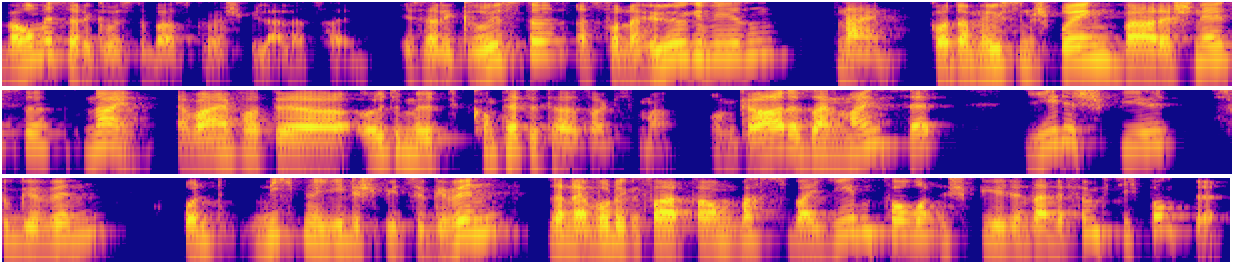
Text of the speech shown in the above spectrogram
Warum ist er der größte Basketballspieler aller Zeiten? Ist er der größte, also von der Höhe gewesen? Nein. Konnte am höchsten springen? War er der schnellste? Nein. Er war einfach der Ultimate Competitor, sag ich mal. Und gerade sein Mindset, jedes Spiel zu gewinnen und nicht nur jedes Spiel zu gewinnen, sondern er wurde gefragt, warum machst du bei jedem Vorrundenspiel denn deine 50 Punkte?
